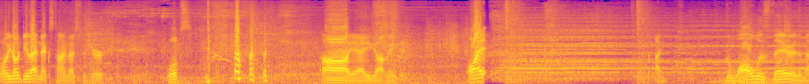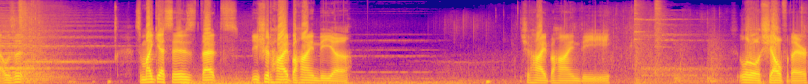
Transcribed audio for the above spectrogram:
Well, we don't do that next time, that's for sure. Whoops. oh, yeah, you got me. Oh, I... I... The wall was there, and then that was it. So my guess is that you should hide behind the, uh... Should hide behind the little shelf there.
